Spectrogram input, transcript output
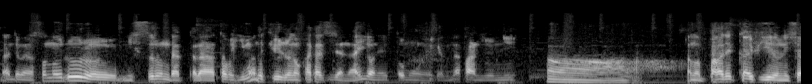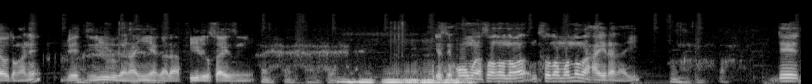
なんていうかな、そのルールにするんだったら、多分今の球場の形じゃないよねと思うんやけどな、単純に。ああの、バカでっかいフィールドにしちゃうとかね。別にルールがないんやから、フィールドサイズに。あ。はいはいはいはい。要するにホームランそののそのものが入らない。で、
